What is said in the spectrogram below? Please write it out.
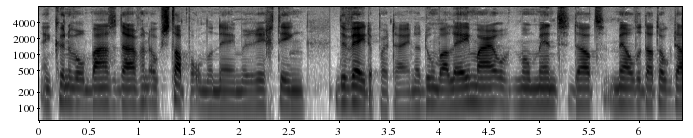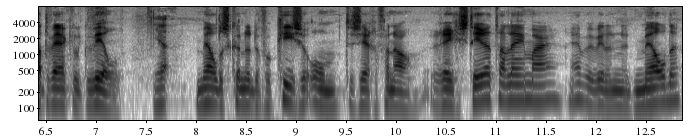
En kunnen we op basis daarvan ook stappen ondernemen richting de wederpartij. En dat doen we alleen maar op het moment dat melden dat ook daadwerkelijk wil. Ja. Melders kunnen ervoor kiezen om te zeggen van nou, registreer het alleen maar. Hè, we willen het melden.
